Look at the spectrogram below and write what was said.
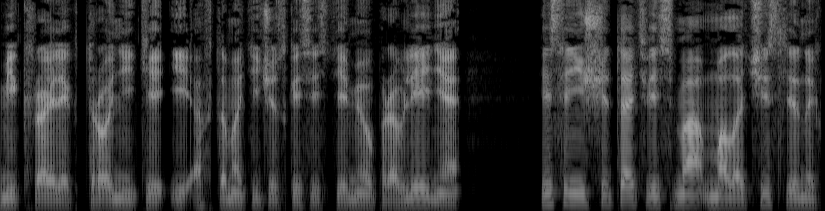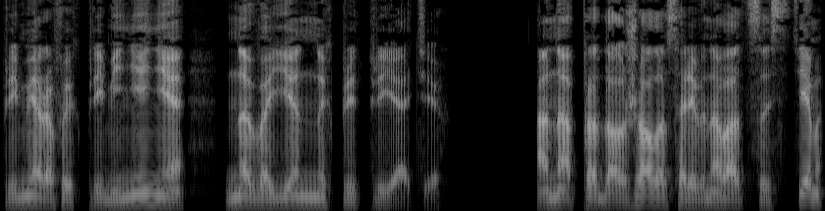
микроэлектронике и автоматической системе управления, если не считать весьма малочисленных примеров их применения на военных предприятиях. Она продолжала соревноваться с тем,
